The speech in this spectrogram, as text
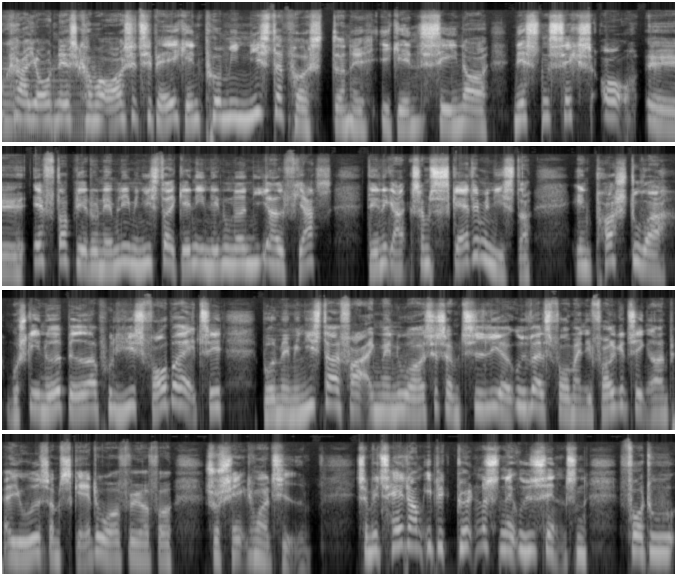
Du, Karl Jortnes, kommer også tilbage igen på ministerposterne igen senere. Næsten seks år øh, efter bliver du nemlig minister igen i 1979, denne gang som skatteminister. En post, du var måske noget bedre politisk forberedt til, både med ministererfaring, men nu også som tidligere udvalgsformand i Folketinget og en periode som skatteordfører for Socialdemokratiet. Som vi talte om i begyndelsen af udsendelsen, får du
